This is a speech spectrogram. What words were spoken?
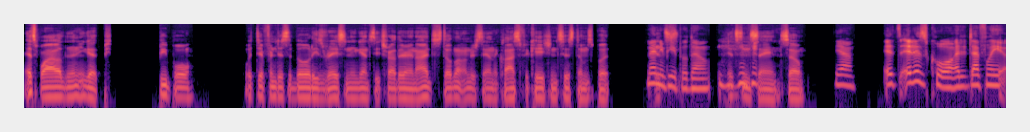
it's wild and then you get p- people with different disabilities racing against each other and i still don't understand the classification systems but Many people don't. it's insane so Yeah, it's it is cool, and it definitely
